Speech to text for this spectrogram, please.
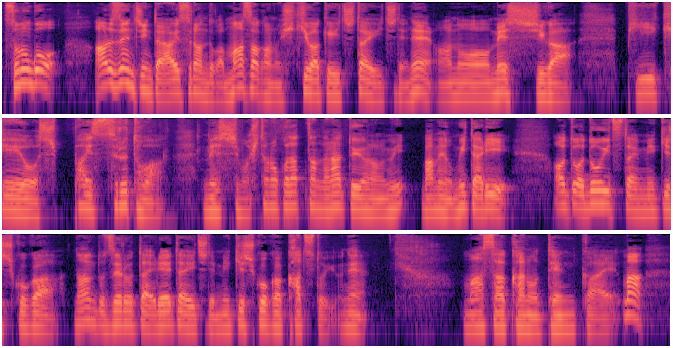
その後、アルゼンチン対アイスランドがまさかの引き分け1対1でね、あの、メッシが PK を失敗するとは、メッシも人の子だったんだなというような場面を見たり、あとはドイツ対メキシコが、なんと0対0対1でメキシコが勝つというね。まさかの展開。まあ、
